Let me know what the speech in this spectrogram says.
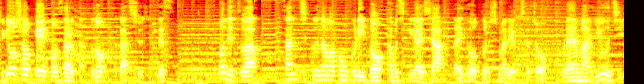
事業承継コンサルタントの高橋修人です。本日は、三畜生コンクリート株式会社代表取締役社長、村山裕二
